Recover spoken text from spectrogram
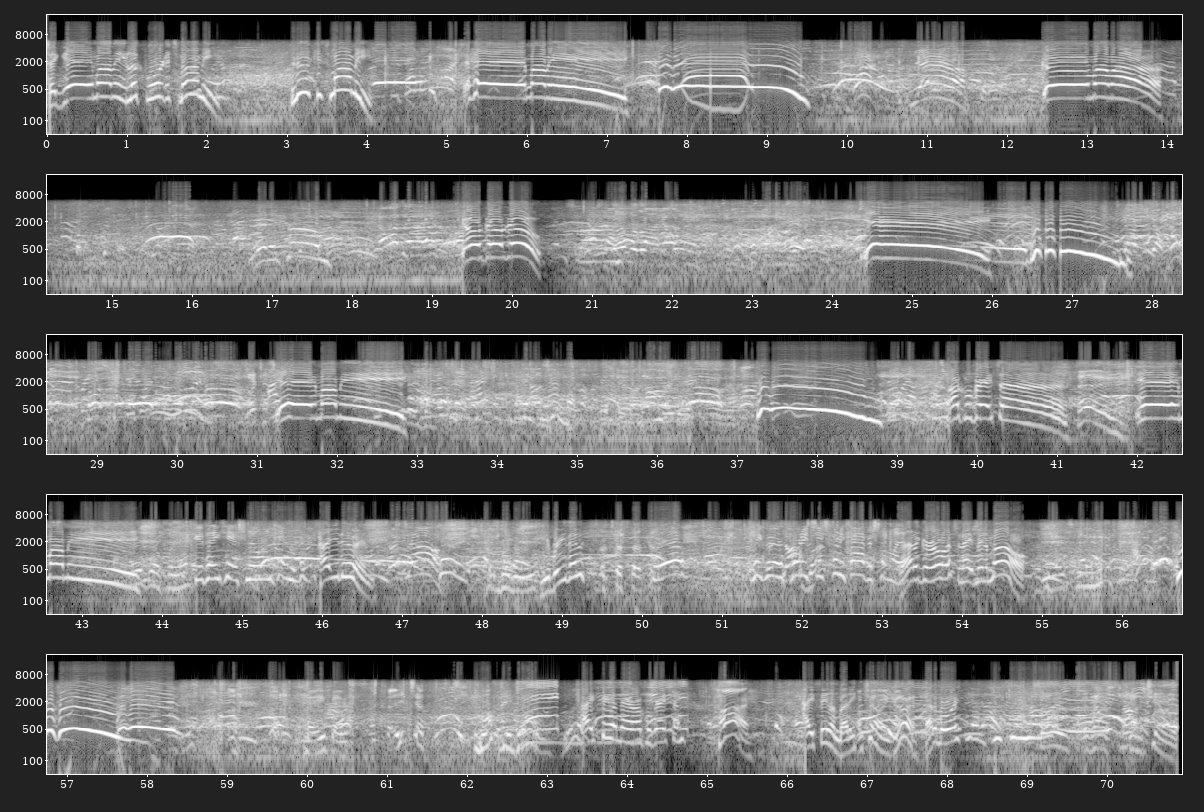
Say, yay, mommy! Look for it, it's mommy! Look, it's mommy! Hey, mommy! Woohoo! Yeah! Go, mama! Here it comes! Go, go, go! Yay, mommy! Woo-hoo! Uncle Grayson! Hey! Yay, mommy! Good thing you can't smell on camera. How you doing? You breathing? Yeah. Hey, we're 4225 or something like that. That a girl? That's an eight minute mile. Woohoo! Hey, baby. How you feeling there, Uncle Grayson? Hi! How you feeling, buddy? I'm feeling good. That a boy. Sorry, not a chair.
